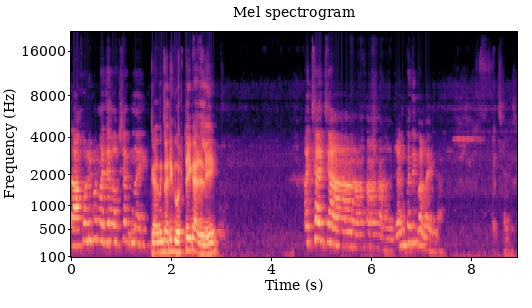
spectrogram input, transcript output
दाखवली पण माझ्या लक्षात नाही. घरी गोष्टही काढली. अच्छा अच्छा. हा हा. गणपती बघायला. अच्छा अच्छा.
